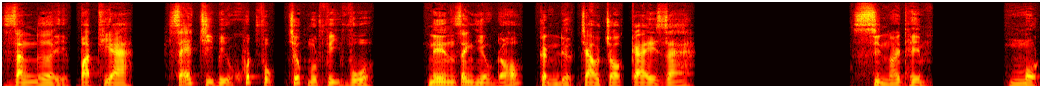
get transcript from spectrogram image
rằng người Patia sẽ chỉ bị khuất phục trước một vị vua nên danh hiệu đó cần được trao cho Caesar. Xin nói thêm. Một,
